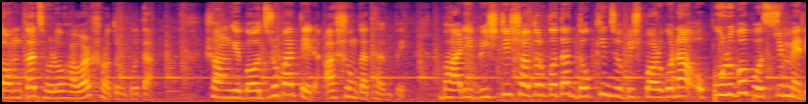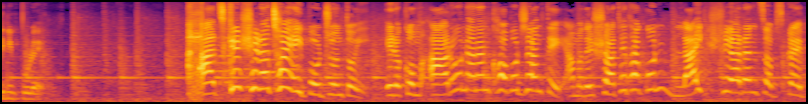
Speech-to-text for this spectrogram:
দমকা ঝোড়ো হওয়ার সতর্কতা। সঙ্গে বজ্রপাতের আশঙ্কা থাকবে। ভারী বৃষ্টির সতর্কতা দক্ষিণ চব্বিশ পরগনা ও পূর্ব পশ্চিম মেদিনীপুরে। আজকের সেরা ছয় এই পর্যন্তই। এরকম আরও নানান খবর জানতে আমাদের সাথে থাকুন লাইক শেয়ার অ্যান্ড সাবস্ক্রাইব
